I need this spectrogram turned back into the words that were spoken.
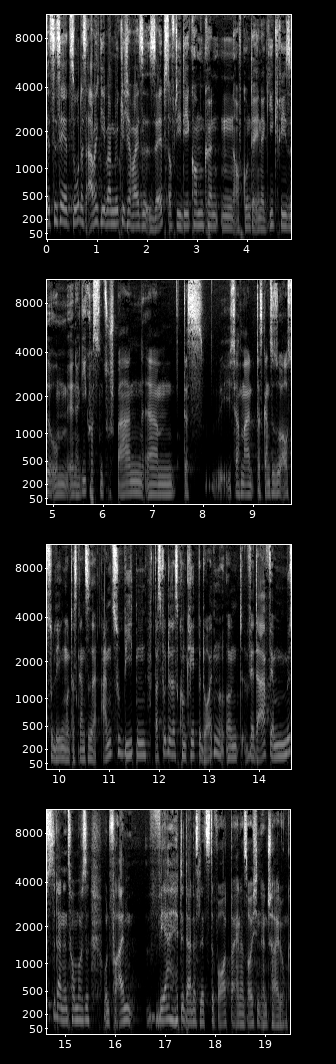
Es ist ja jetzt so, dass Arbeitgeber möglicherweise selbst auf die Idee kommen könnten, aufgrund der Energiekrise, um Energiekosten zu sparen, ähm, das, ich sag mal, das Ganze so auszulegen und das Ganze anzubieten. Was würde das konkret bedeuten und wer darf, wer müsste dann ins Homeoffice und vor allem, wer hätte da das letzte Wort bei einer solchen Entscheidung?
